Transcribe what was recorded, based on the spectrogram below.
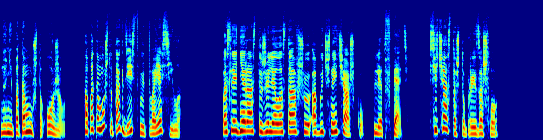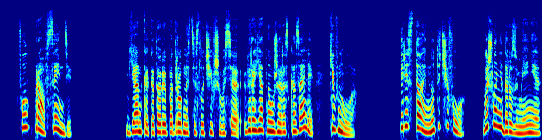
Но не потому, что ожил, а потому, что так действует твоя сила. Последний раз ты жалела ставшую обычной чашку лет в пять. Сейчас-то что произошло? Фолк прав, Сэнди. Бьянка, которой подробности случившегося, вероятно, уже рассказали, кивнула. «Перестань, ну ты чего? Вышло недоразумение,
